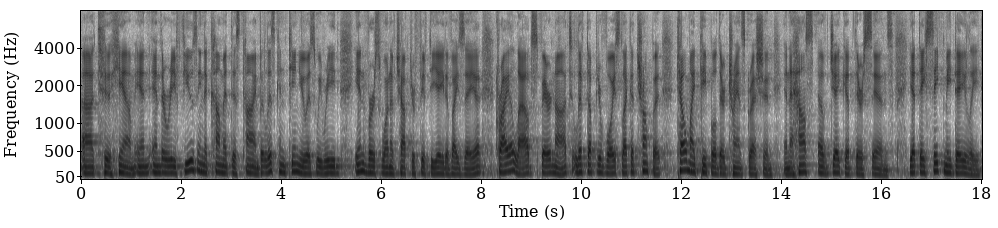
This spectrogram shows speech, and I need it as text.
uh, to him. And, and they're refusing to come at this time. But let's continue as we read in verse 1 of chapter 58 of Isaiah Cry aloud, spare not, lift up your voice like a trumpet. Tell my people their transgression and the house of Jacob their sins. Yet they seek me daily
